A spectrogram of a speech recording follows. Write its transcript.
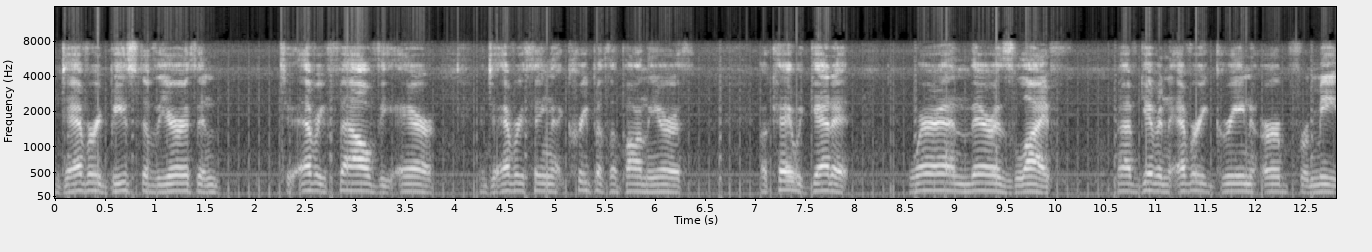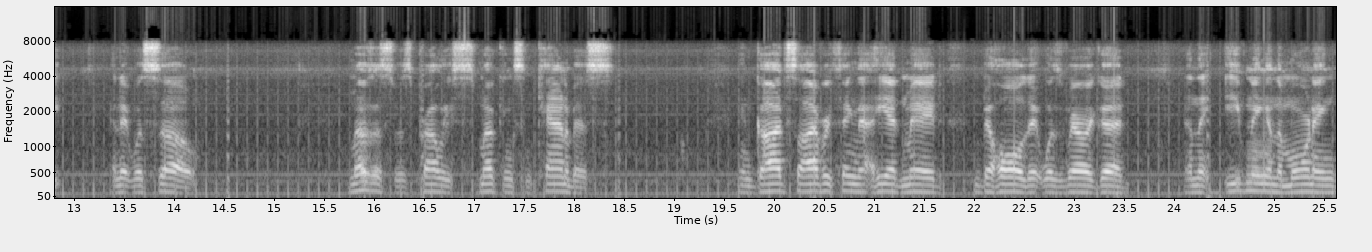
And to every beast of the earth, and to every fowl of the air, and to everything that creepeth upon the earth. Okay, we get it. Wherein there is life. I have given every green herb for meat, and it was so. Moses was probably smoking some cannabis. And God saw everything that he had made, and behold, it was very good. And the evening and the morning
